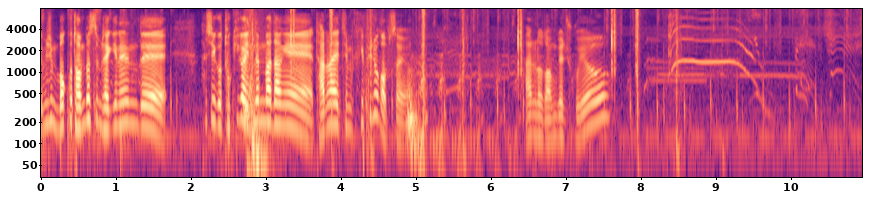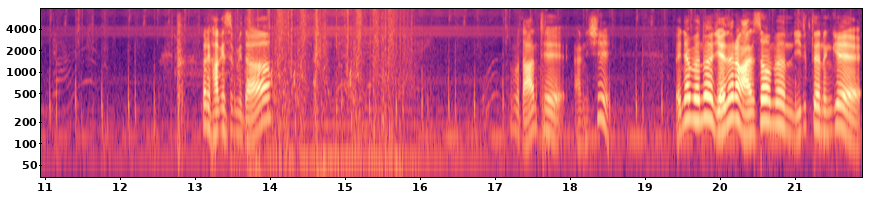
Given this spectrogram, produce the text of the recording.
음식 먹고 덤볐으면 되긴 했는데 사실 이거 도끼가 있는 마당에 다른 아이템이 크게 필요가 없어요. 알로 넘겨주고요. 빨리 가겠습니다. 설마 나한테 아니지? 왜냐면은 얘네랑 안 싸우면 이득되는 게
